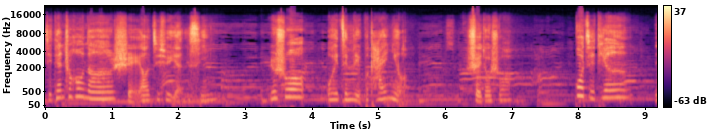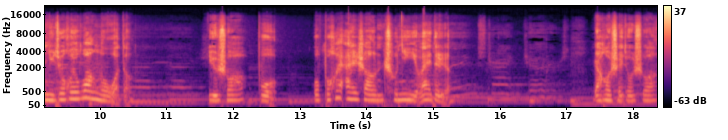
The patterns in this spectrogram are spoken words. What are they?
几天之后呢？水要继续远行。鱼说：“我已经离不开你了。”水就说：“过几天你就会忘了我的。”鱼说：“不。”我不会爱上除你以外的人。然后水就说：“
